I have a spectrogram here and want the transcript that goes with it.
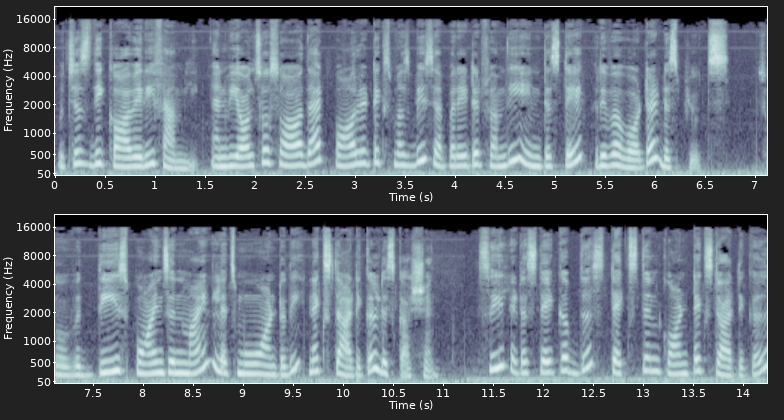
which is the Kaveri family and we also saw that politics must be separated from the interstate river water disputes so with these points in mind let's move on to the next article discussion See, let us take up this text and context article.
